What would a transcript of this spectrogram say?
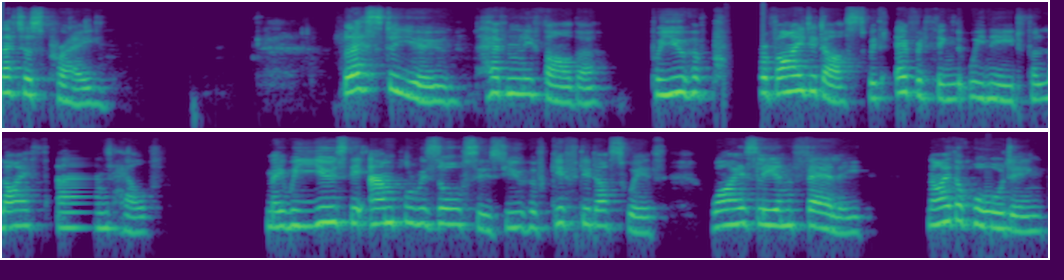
Let us pray. Blessed are you, Heavenly Father, for you have provided us with everything that we need for life and health. May we use the ample resources you have gifted us with wisely and fairly, neither hoarding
